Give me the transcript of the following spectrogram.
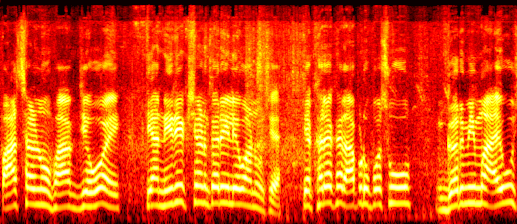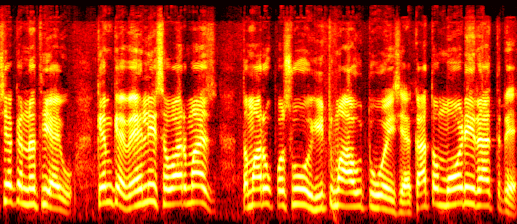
પાછળનો ભાગ જે હોય, ત્યાં નિરીક્ષણ કરી લેવાનું છે કે ખરેખર આપણું પશુ ગરમીમાં આવ્યું છે કે નથી આવ્યું. કેમ કે વહેલી સવારમાં જ તમારું પશુ હીટમાં આવતું હોય છે. કાં તો મોડી રાત્રે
